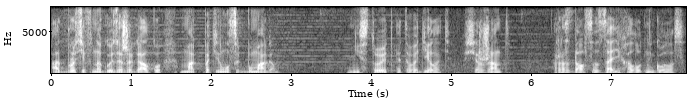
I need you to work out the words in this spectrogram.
Отбросив ногой зажигалку, маг потянулся к бумагам. «Не стоит этого делать, сержант», — раздался сзади холодный голос.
